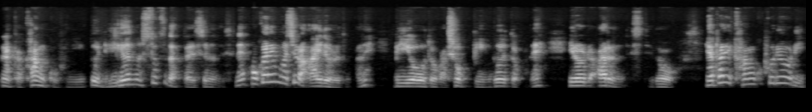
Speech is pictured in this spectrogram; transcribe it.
なんか韓国に行く理由の一つだったりするんですね。他にもちろんアイドルとかね、美容とかショッピングとかね、いろいろあるんですけど、やっぱり韓国料理っ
